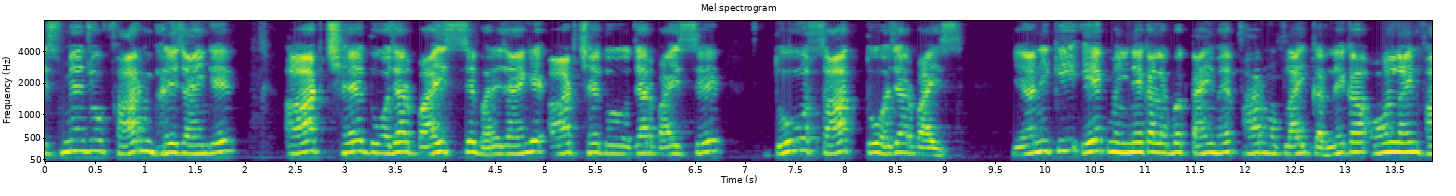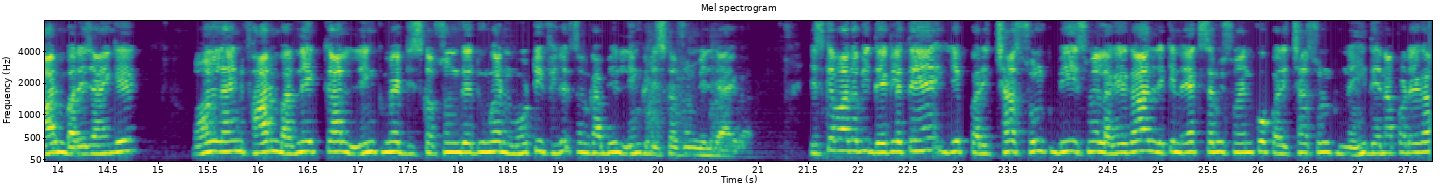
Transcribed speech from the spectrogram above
इसमें जो फार्म भरे जाएँगे आठ छः दो हज़ार बाईस से भरे जाएँगे। आठ छः दो हज़ार बाईस से दो सात दो हज़ार बाईस। यानी कि एक महीने का लगभग टाइम है फार्म अप्लाई करने का। ऑनलाइन फार्म भरे जाएँगे। ऑनलाइन फार्म भरने का लिंक मैं डिस्क्रिप्शन दे दूँगा। नोटिफिकेशन का भी लिंक डिस्क्रिप्शन मिल जाएगा। इसके बाद अभी देख लेते हैं। ये परीक्षा शुल्क भी इसमें लगेगा, लेकिन एक्स सर्विसमैन को परीक्षा शुल्क नहीं देना पड़ेगा।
